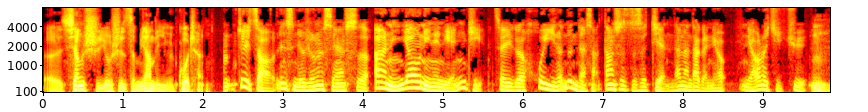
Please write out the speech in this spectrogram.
呃，相识又是怎么样的一个过程？嗯，最早认识刘强东实际上是二零幺零年年底，在一个会议的论坛上，当时只是简单的大概聊聊了几句。嗯，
